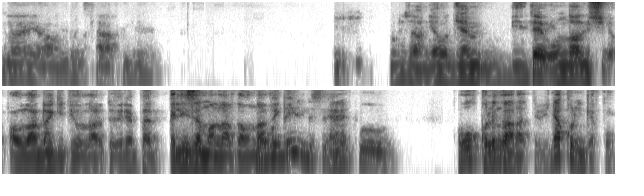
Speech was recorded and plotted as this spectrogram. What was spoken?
Ne ya? Bu kafi. O zaman ya o Cem bizde onların için avlarına gidiyorlardı. Öyle be- belli zamanlarda onlar da Bu değil mesela. He? Bu. O kulunga arattı. biz. Ne kulunga bu?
